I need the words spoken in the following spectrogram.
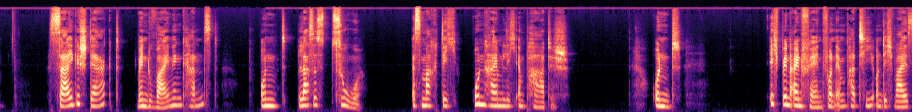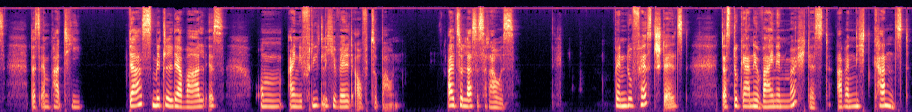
sei gestärkt, wenn du weinen kannst und lass es zu. Es macht dich unheimlich empathisch. Und ich bin ein Fan von Empathie und ich weiß, dass Empathie das Mittel der Wahl ist, um eine friedliche Welt aufzubauen. Also lass es raus. Wenn du feststellst, dass du gerne weinen möchtest, aber nicht kannst,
